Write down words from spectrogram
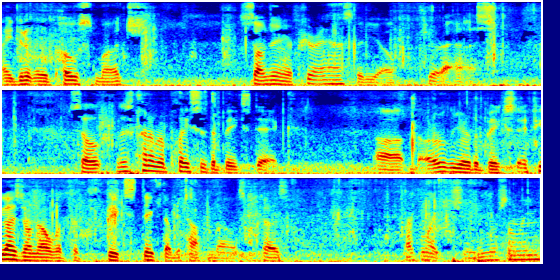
I didn't really post much. So I'm doing a pure ass video, pure ass. So this kind of replaces the big stick. Uh, the earlier the big stick. If you guys don't know what the big stick that we're talking about is, because back in like June or something,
